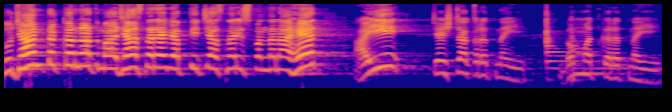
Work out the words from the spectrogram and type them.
तुझ्या अंतकरणात माझ्या असणाऱ्या व्याप्तीची असणारी स्पंदन आहेत. आई चेष्टा करत नाही. गंमत करत नाही.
